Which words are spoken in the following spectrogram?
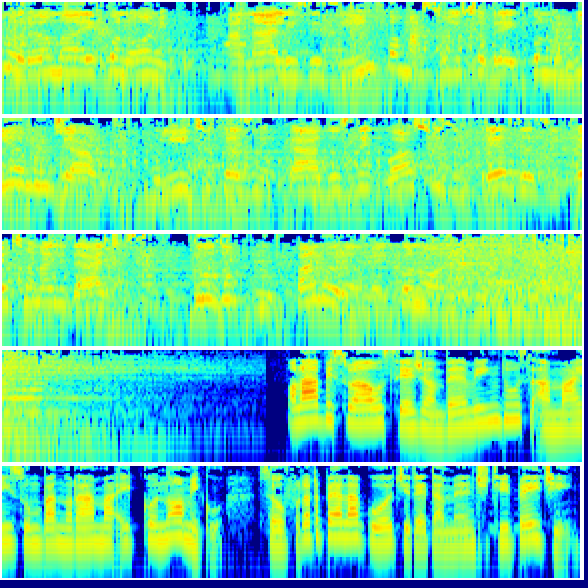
Panorama Econômico. Análises e informações sobre a economia mundial, políticas, mercados, negócios, empresas e personalidades. Tudo no Panorama Econômico. Olá pessoal, sejam bem-vindos a mais um Panorama Econômico. Sou Flor Bela Guo, diretamente de Beijing.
